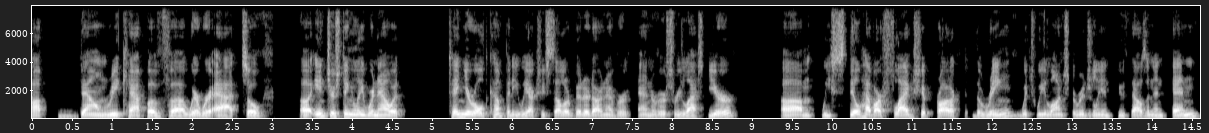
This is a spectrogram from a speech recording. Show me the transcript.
top-down recap of uh, where we're at. So, uh, interestingly, we're now a 10-year-old company. We actually celebrated our anniversary last year. Um, we still have our flagship product, the Ring, which we launched originally in 2010.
